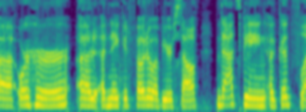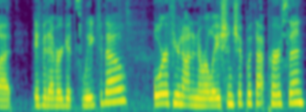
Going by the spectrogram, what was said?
uh, or her a, a naked photo of yourself. That's being a good slut. If it ever gets leaked though, or if you're not in a relationship with that person,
